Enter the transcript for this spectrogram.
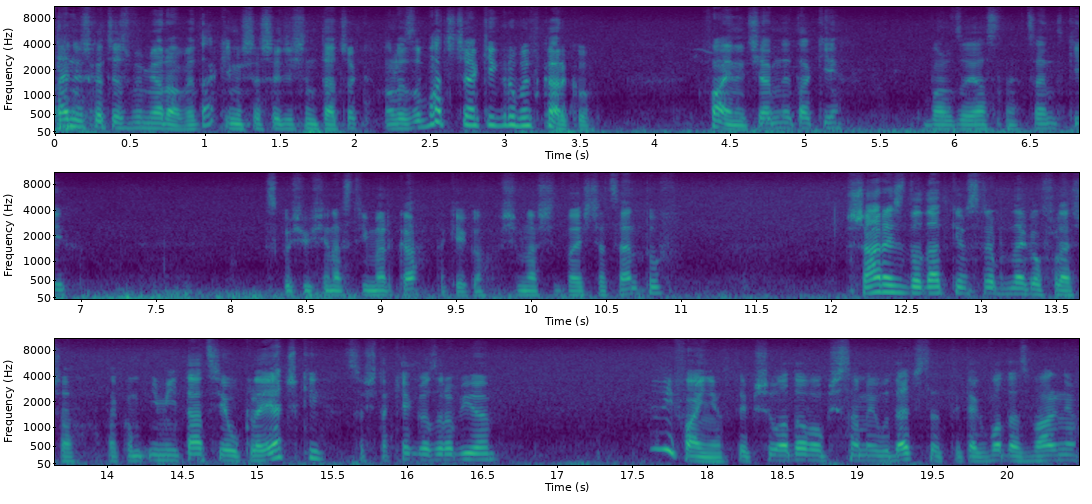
Ten już chociaż wymiarowy, taki myślę 60 taczek, ale zobaczcie jaki gruby w karku. Fajny, ciemny taki, bardzo jasne centki. Skusił się na steamerka, takiego 18-20 centów. Szary z dodatkiem srebrnego flesza, taką imitację uklejeczki, coś takiego zrobiłem. No i fajnie, tutaj przyładował przy samej łódeczce, tutaj tak woda zwalnia.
